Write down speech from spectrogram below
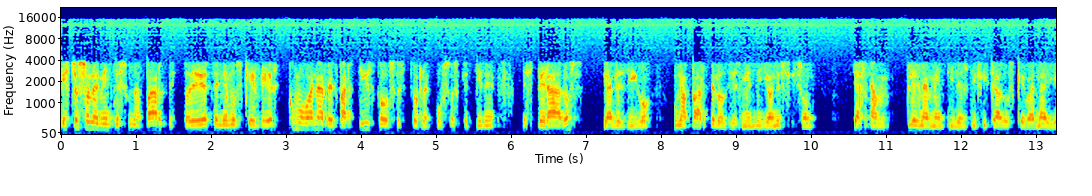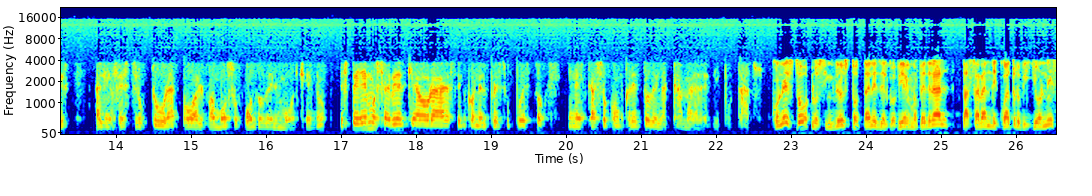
Esto solamente es una parte, todavía tenemos que ver cómo van a repartir todos estos recursos que tienen esperados. Ya les digo, una parte, los 10 mil millones, si son, ya están plenamente identificados que van a ir a la infraestructura o al famoso fondo del moche, ¿no? Esperemos saber qué ahora hacen con el presupuesto en el caso concreto de la Cámara de Diputados. Con esto, los ingresos totales del gobierno federal pasarán de 4 billones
